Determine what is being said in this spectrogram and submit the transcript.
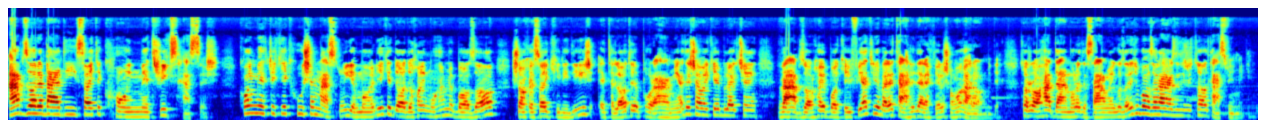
ابزار بعدی سایت Coin Metrics هستش. Coin Metric یک هوش مصنوعی مالیه که داده های مهم بازار، شاخص های کلیدیش، اطلاعات پر اهمیت شبکه بلاکچین و ابزارهای با کیفیتی رو برای تحلیل در اختیار شما قرار میده. تا راحت در مورد سرمایه گذاری تو بازار ارز دیجیتال تصمیم بگیرید.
